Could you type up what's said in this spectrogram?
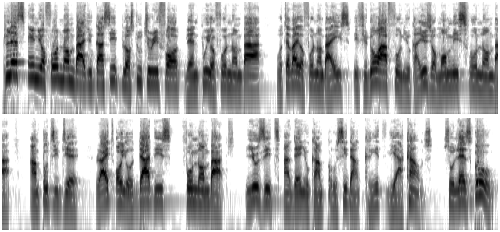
place in your phone number you can see plus two three four then put your phone number whatever your phone number is if you don't have phone you can use your mommy's phone number and put it there right or your daddy's phone number use it and then you can proceed and create the account so let's go.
